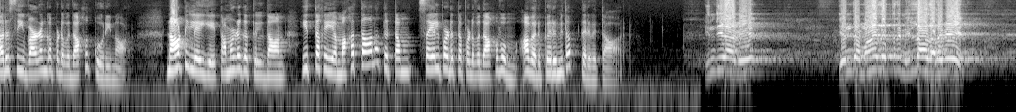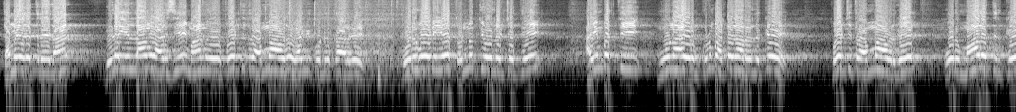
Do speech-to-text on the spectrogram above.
அரிசி வழங்கப்படுவதாக கூறினார். நாட்டிலேயே தமிழகத்தில்தான் இத்தகைய மகத்தான திட்டம் செயல்படுத்தப்படுவதாகவும் அவர் பெருமிதம் தெரிவித்தார். இந்தியாவில் எந்த மாநிலத்திலும் இல்லாத அளவில் தமிழகத்திலே தான் விலை இல்லாமல் அரிசியை மாண்பு அம்மா அவர்கள் வழங்கிக் கொண்டிருக்கிறார்கள். ஒரு கோடியே தொண்ணூத்தி ஒரு லட்சத்தி ஐம்பத்தி மூணாயிரம் குடும்ப அட்டைதாரர்களுக்கு புரட்சித்தர் அம்மா அவர்கள் ஒரு மாதத்திற்கு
